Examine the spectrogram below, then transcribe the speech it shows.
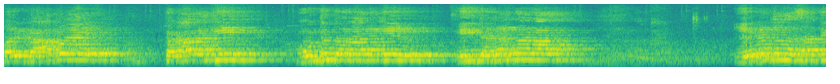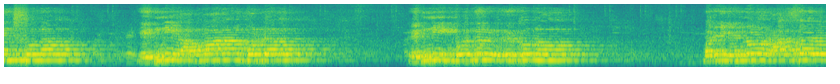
మరి రాబోయే తరాలకి ముందు తరాలకి ఈ తెలంగాణ ఏ రకంగా సాధించుకున్నాం? ఎన్ని అవమానాలు పడ్డాం? ఎన్ని ఇబ్బందులు ఎదుర్కొన్నాం? మరి ఎన్నో రాష్ట్రాలు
